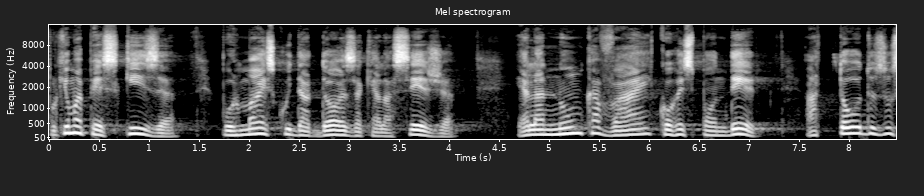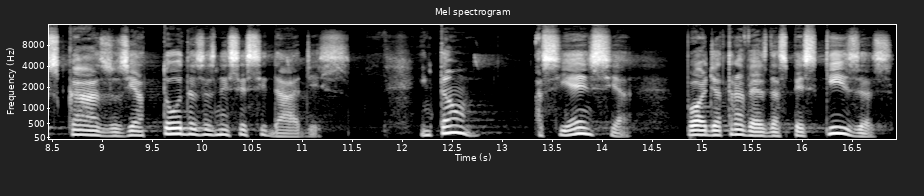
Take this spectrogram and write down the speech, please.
Porque uma pesquisa, por mais cuidadosa que ela seja, ela nunca vai corresponder a todos os casos e a todas as necessidades. Então, a ciência pode, através das pesquisas,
